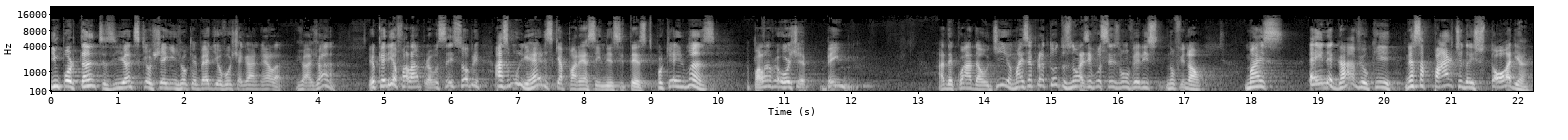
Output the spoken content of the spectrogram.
importantes, e antes que eu chegue em Joquebed, eu vou chegar nela já já, eu queria falar para vocês sobre as mulheres que aparecem nesse texto, porque, irmãs, a palavra hoje é bem adequada ao dia, mas é para todos nós e vocês vão ver isso no final. Mas é inegável que nessa parte da história,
